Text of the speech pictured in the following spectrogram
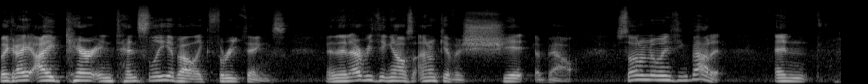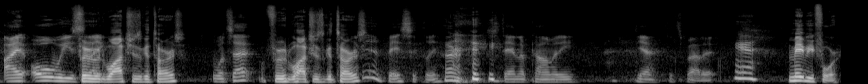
like I I care intensely about like three things and then everything else I don't give a shit about so I don't know anything about it and I always Food like, watches guitars. what's that Food watches guitars. yeah, basically. Stand up comedy. Yeah, that's about it. Yeah. Maybe four.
